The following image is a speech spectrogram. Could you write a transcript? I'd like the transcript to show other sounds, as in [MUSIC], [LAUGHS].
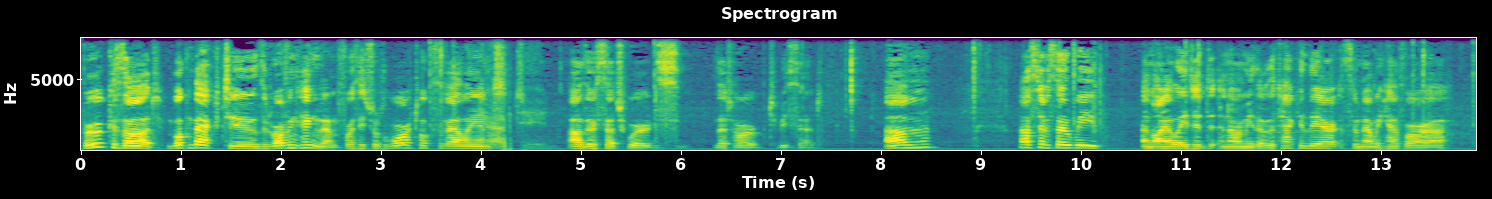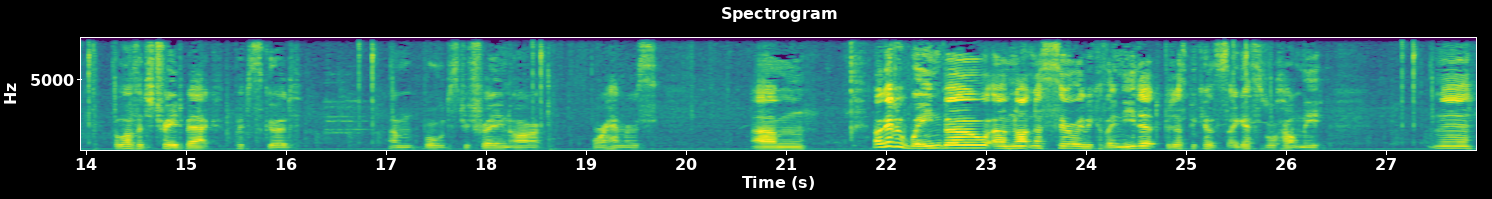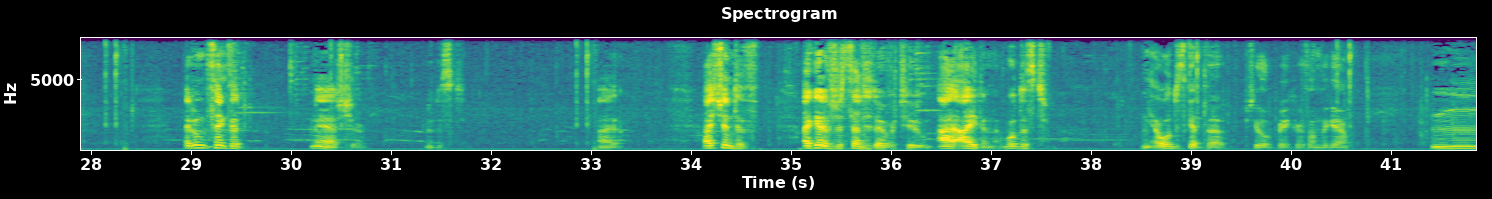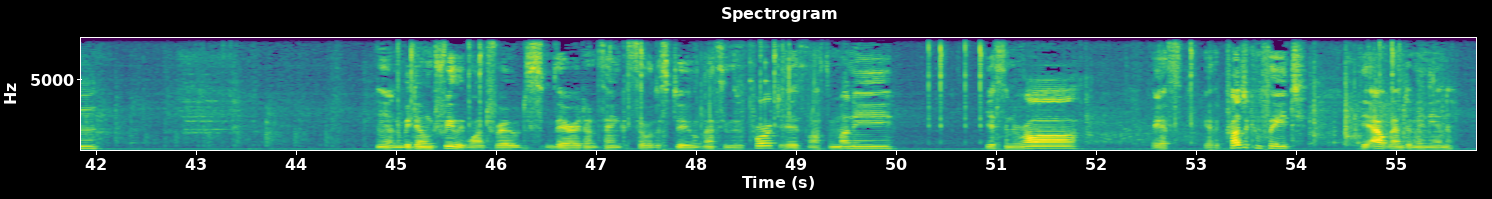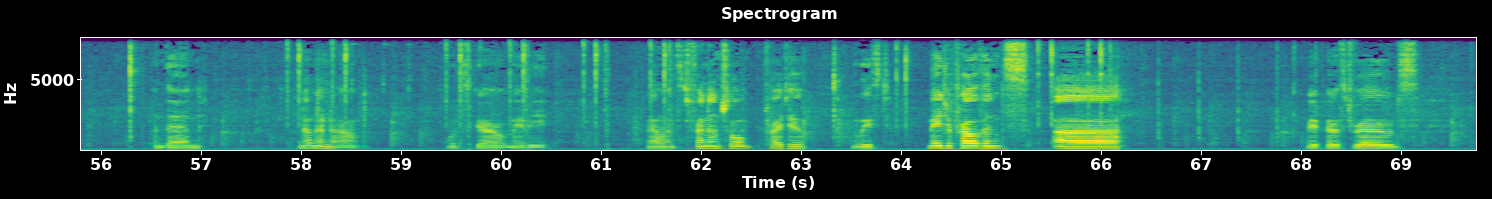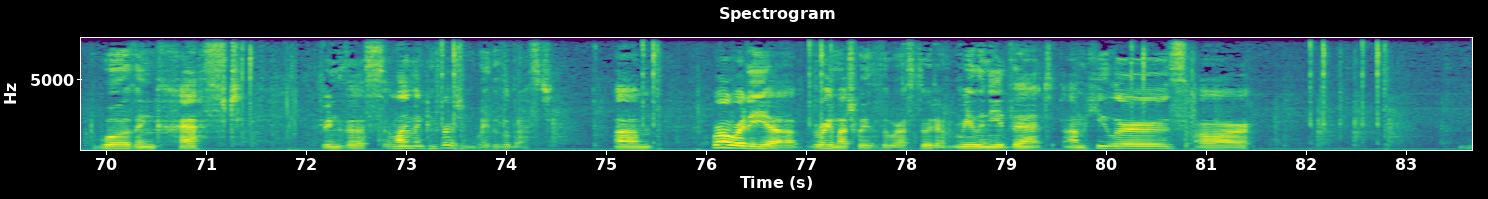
Baruk Khazâd, welcome back to the Dwarven Kingdom, Fourth Age Total War, Tulkas the Valiant, Captain. other such words that are to be said. Um, last episode we annihilated an army that was attacking there, so now we have our uh, beloved trade back, which is good. Um, we'll just retrain our warhammers. Um, I'll get a Wayne bow, um, not necessarily because I need it, but just because I guess it will help me. Nah, I don't think that. Yeah, sure. We'll just. I. I shouldn't have. I could have just sent it over to. I. I don't know. We'll just. Yeah, we'll just get the shield breakers on the go. Mm. Yeah, and we don't really want roads there, I don't think. So we'll just do. Last thing the report is lots of money. Yes, and raw. I guess. Yeah, the project complete. The Outland Dominion. And then. No, no, no. Just go maybe balanced financial. Try to at least major province. Uh, repost roads. Dwarven craft brings us alignment conversion. Ways of the West. Um, we're already uh, very much Ways of the West, so we don't really need that. Um, healers are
